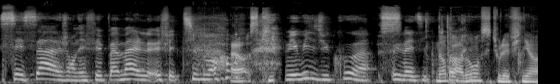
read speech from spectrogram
c'est ça, j'en ai fait pas mal, effectivement. Mais oui, du coup, euh, oui, vas-y. Non, pardon, si tu voulais finir.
